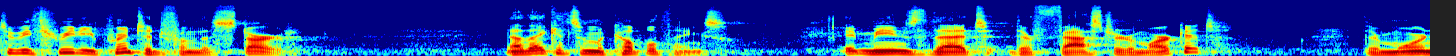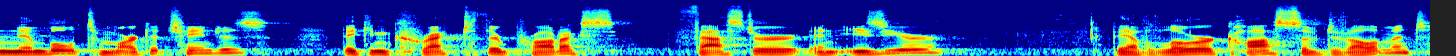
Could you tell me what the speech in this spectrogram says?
to be 3D printed from the start. Now that gets them a couple things. It means that they're faster to market, they're more nimble to market changes, they can correct their products faster and easier, they have lower costs of development,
